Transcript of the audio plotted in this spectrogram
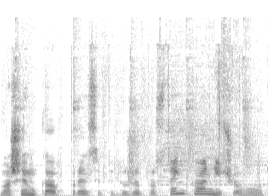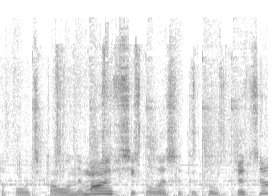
Машинка, в принципі, дуже простенька, нічого такого цікавого немає. Всі колесики крутяться.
